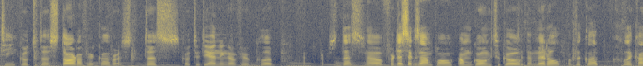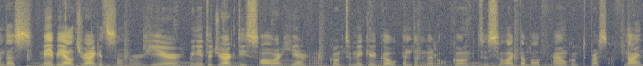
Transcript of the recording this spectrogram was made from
T, go to the start of your clip, press this, go to the ending of your clip, this. Now for this example, I'm going to go to the middle of the clip, click on this. Maybe I'll drag it somewhere here. We need to drag these all right here. I'm going to make it go in the middle. I'm going to select them both, and I'm going to press F9.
